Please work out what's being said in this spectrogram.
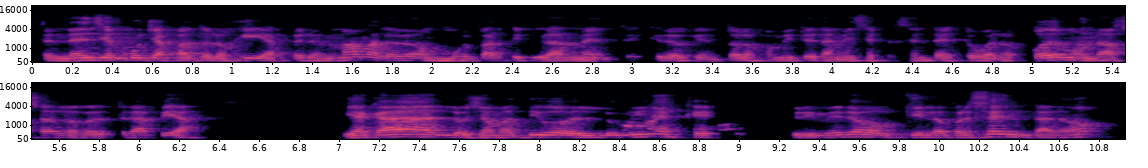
Tendencia en muchas patologías, pero en mama lo vemos muy particularmente. Creo que en todos los comités también se presenta esto. Bueno, podemos no hacer la radioterapia. Y acá lo llamativo del Lumina es que primero quien lo presenta, ¿no?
